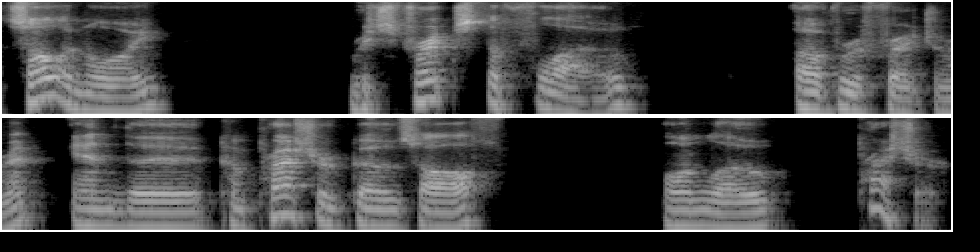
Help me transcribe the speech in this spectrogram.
solenoid restricts the flow of refrigerant and the compressor goes off on low pressure.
